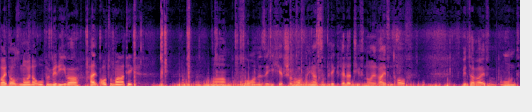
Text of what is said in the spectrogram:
2009er Opel Meriva, Halbautomatik. Ähm, vorne sehe ich jetzt schon auf den ersten Blick relativ neue Reifen drauf. Winterreifen. Und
